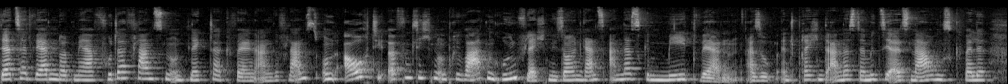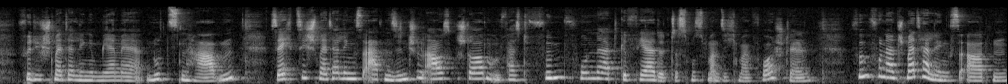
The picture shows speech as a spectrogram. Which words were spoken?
Derzeit werden dort mehr Futterpflanzen und Nektarquellen angepflanzt und auch die öffentlichen und privaten Grünflächen, die sollen ganz anders gemäht werden. Also entsprechend anders, damit sie als Nahrungsquelle für die Schmetterlinge mehr mehr Nutzen haben. 60 Schmetterlingsarten sind schon ausgestorben und fast 500 gefährdet. Das muss man sich mal vorstellen. 500 Schmetterlingsarten.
